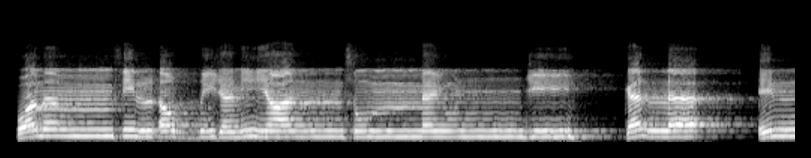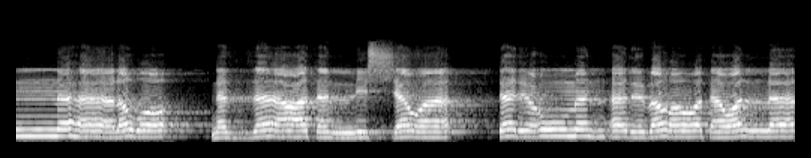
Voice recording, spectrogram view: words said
ومن في الأرض جميعا ثم ينجيه كلا إنها لضى نزاعة للشوى تدعو من أدبر وتولى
